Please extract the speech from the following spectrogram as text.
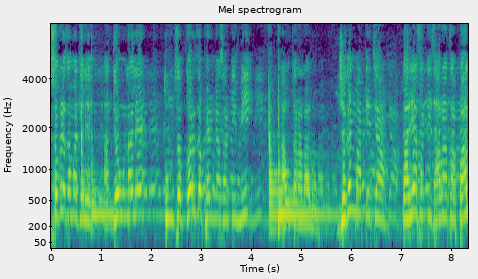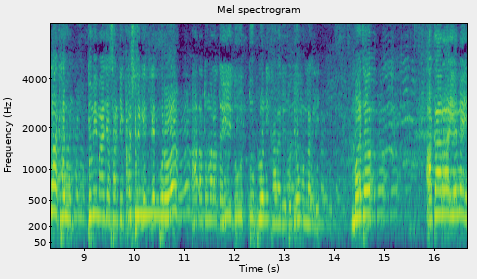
सगळे जमा केले. आणि देव म्हणू लागले तुमचं कर्ज फेडण्यासाठी मी अवताराला आलो. जगन्मातेच्या कार्यासाठी झाडाचा पाला खाऊन तुम्ही माझ्यासाठी कष्ट घेतलेत बरोबर आता तुम्हाला दही दूध तूप लोणी खायला देतो. देव म्हणू लागले माझं आकारा येणे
